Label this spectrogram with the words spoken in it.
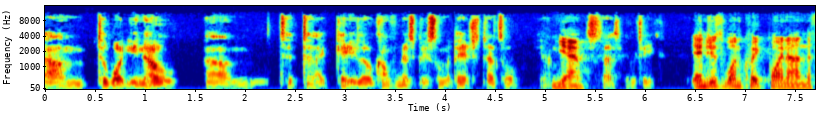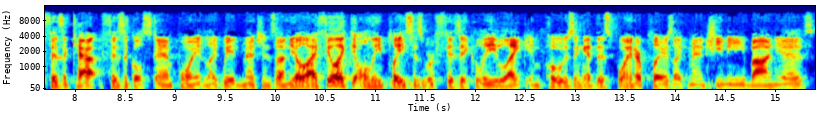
um, to what you know um, to to like get your little confidence boost on the pitch. That's all. Yeah, yeah. That's, that's a critique. And just one quick point on the physical physical standpoint, like we had mentioned, Zaniolo. I feel like the only places we're physically like imposing at this point are players like Mancini, Ibanez,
